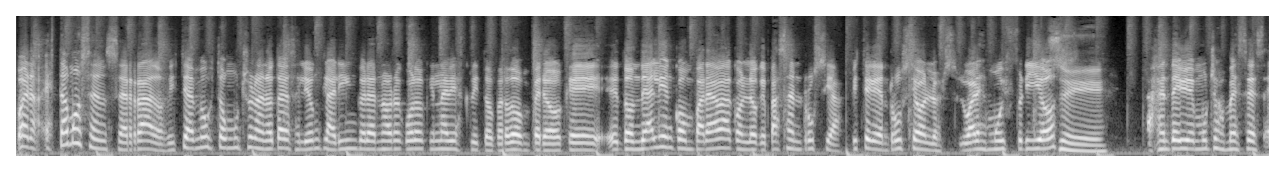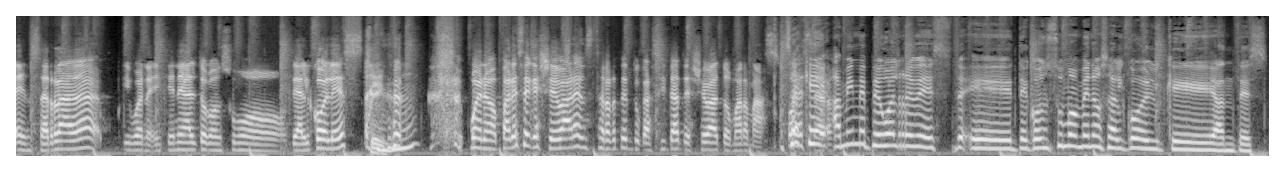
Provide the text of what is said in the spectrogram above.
Bueno, estamos encerrados, ¿viste? A mí me gustó mucho una nota que salió en Clarín, que ahora no recuerdo quién la había escrito, perdón, pero que eh, donde alguien comparaba con lo que pasa en Rusia. ¿Viste que en Rusia o en los lugares muy fríos Sí. La gente vive muchos meses encerrada y bueno, y tiene alto consumo de alcoholes? Sí. Bueno, parece que llevar a encerrarte en tu casita te lleva a tomar más. ¿Sabes qué? ser. A mí me pegó al revés. Eh, te consumo menos alcohol que antes.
